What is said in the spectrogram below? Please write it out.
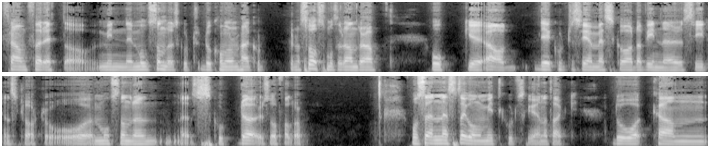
framför ett av min motståndares kort, då kommer de här korten att slåss mot varandra. Och eh, ja, det kortet som gör mest skada vinner striden såklart och motståndarens kort dör i så fall då. Och sen nästa gång mitt kort ska göra en attack, då kan,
